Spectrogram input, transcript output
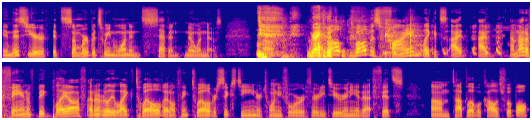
in this year, it's somewhere between one and seven. No one knows. Um, right. 12, 12, is fine. Like it's I I I'm not a fan of big playoff. I don't really like 12. I don't think 12 or 16 or 24 or 32 or any of that fits um, top level college football.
